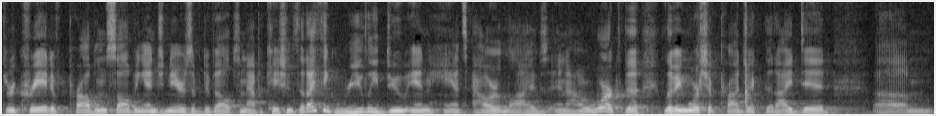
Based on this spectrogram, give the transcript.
Through creative problem solving, engineers have developed some applications that I think really do enhance our lives and our work. The Living Worship project that I did um,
